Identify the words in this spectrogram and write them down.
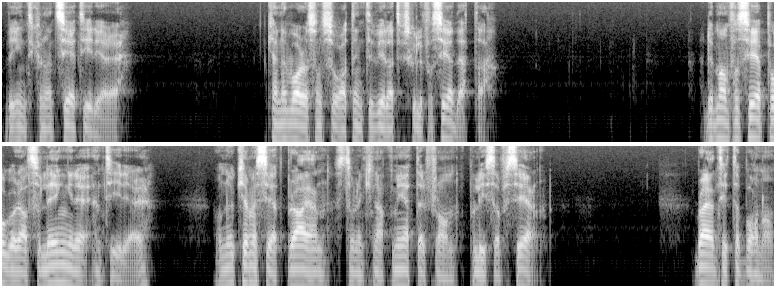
vi inte kunnat se tidigare. Kan det vara som så att de inte vill att vi skulle få se detta? Det man får se pågår alltså längre än tidigare. Och nu kan vi se att Brian står en knapp meter från polisofficeren. Brian tittar på honom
